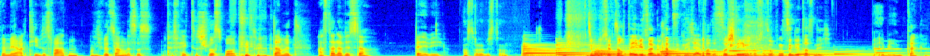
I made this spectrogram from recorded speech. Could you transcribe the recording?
Für mehr aktives Warten. Und ich würde sagen, das ist ein perfektes Schlusswort. Damit hasta la vista, Baby. Hasta la vista. Du musst jetzt noch Baby sein, du kannst jetzt nicht einfach das so stehen lassen. So funktioniert das nicht. Baby. Danke.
